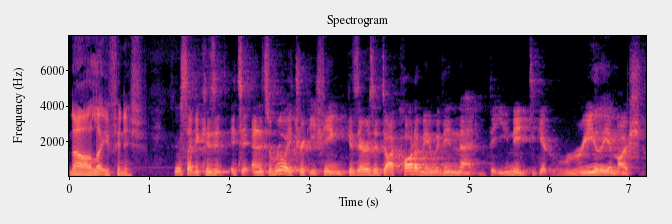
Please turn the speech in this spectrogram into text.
No, I'll let you finish. Also, because it, it's and it's a really tricky thing because there is a dichotomy within that that you need to get really emotional.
